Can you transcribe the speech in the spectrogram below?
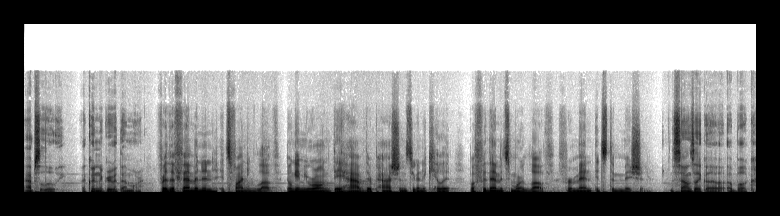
Absolutely. I couldn't agree with that more. For the feminine, it's finding love. Don't get me wrong, they have their passions, they're going to kill it. But for them, it's more love. For men, it's the mission. It sounds like a, a book.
